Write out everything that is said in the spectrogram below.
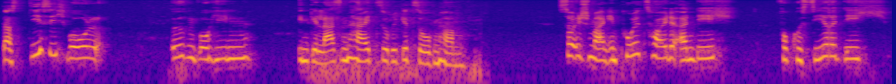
dass die sich wohl irgendwohin in Gelassenheit zurückgezogen haben. So ist mein Impuls heute an dich. Fokussiere dich,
